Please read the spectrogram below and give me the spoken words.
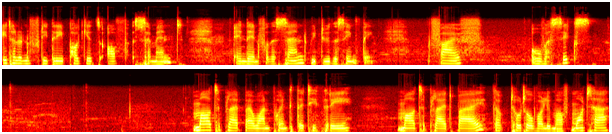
853 pockets of cement. And then for the sand we do the same thing. 5 over 6 multiplied by 1.33 multiplied by the total volume of mortar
